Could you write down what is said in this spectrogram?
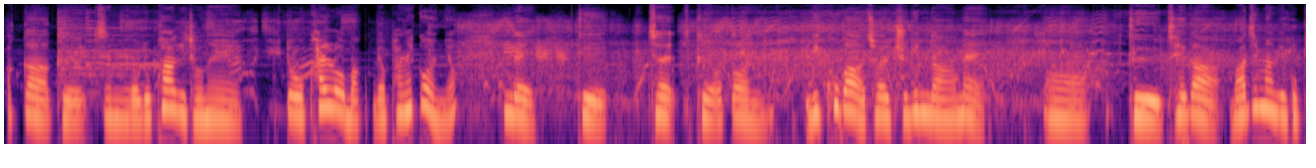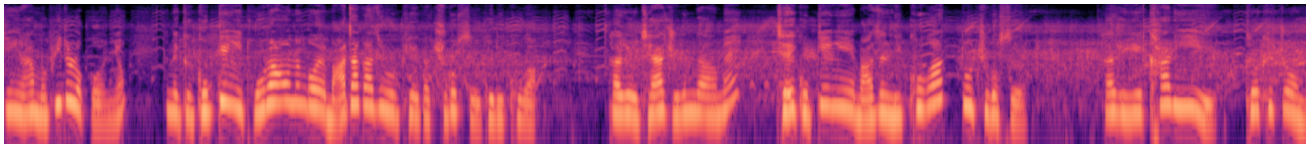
아까 그, 지금 이거 녹화하기 전에 또 칼로 막 몇 판 했거든요? 근데, 그, 제, 그 어떤, 리코가 절 죽인 다음에, 어, 그, 제가 마지막에 곡괭이를 한번 휘둘렀거든요? 근데 그 곡괭이 돌아오는 거에 맞아가지고 걔가 죽었어요, 그 리코가. 그래가지고 제가 죽은 다음에, 제 곡괭이에 맞은 리코가 또 죽었어요. 그래가지고 이게 칼이 그렇게 좀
